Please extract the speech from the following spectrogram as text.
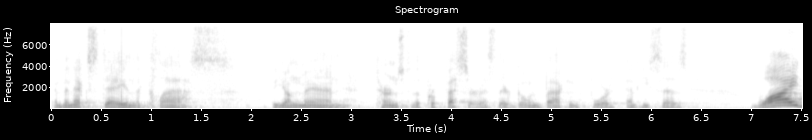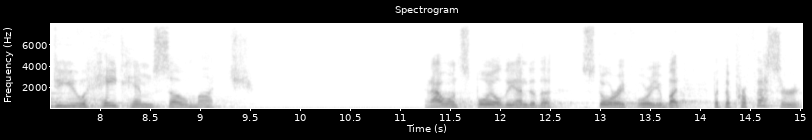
And the next day in the class, the young man turns to the professor as they're going back and forth, and he says, Why do you hate him so much? And I won't spoil the end of the story for you, but, but the professor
